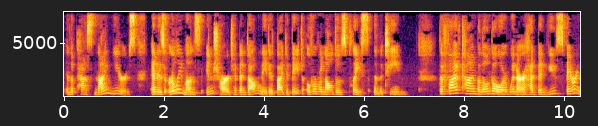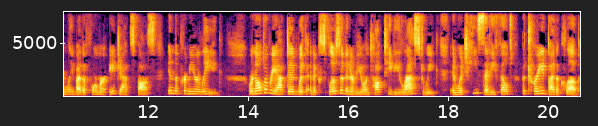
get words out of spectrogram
in the past nine years, and his early months in charge have been dominated by debate over Ronaldo's place in the team. The five-time Ballon d'Or winner had been used sparingly by the former Ajax boss in the Premier League. Ronaldo reacted with an explosive interview on Talk TV last week in which he said he felt betrayed by the club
